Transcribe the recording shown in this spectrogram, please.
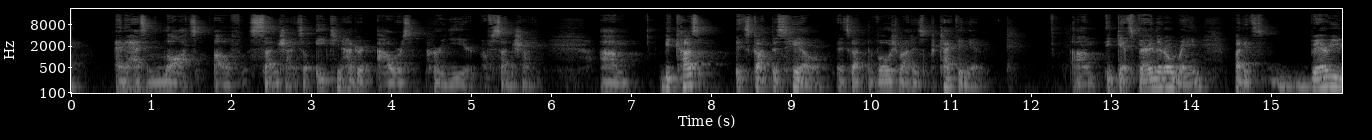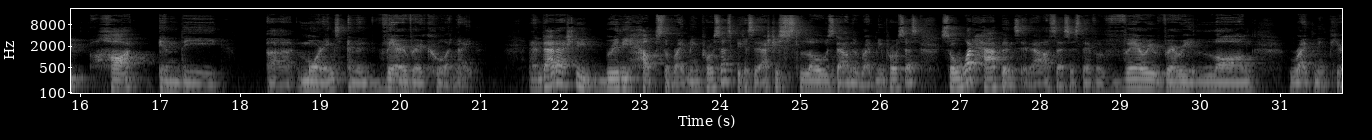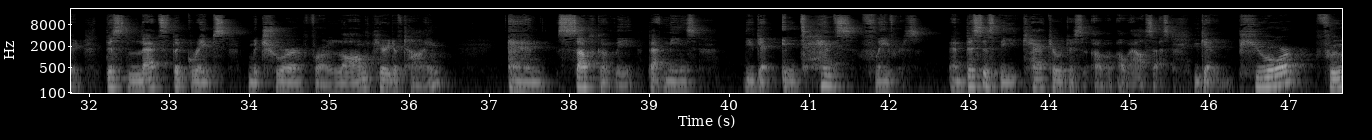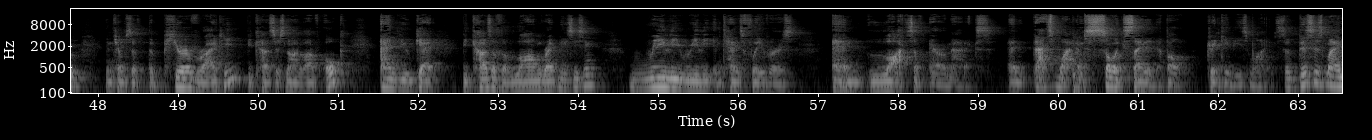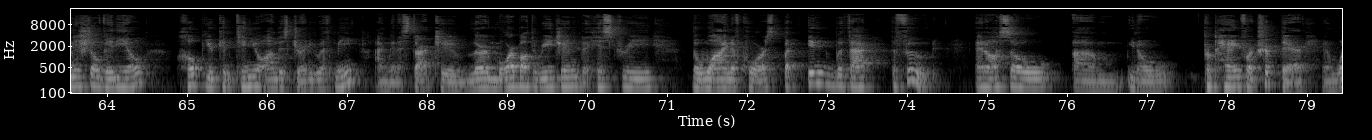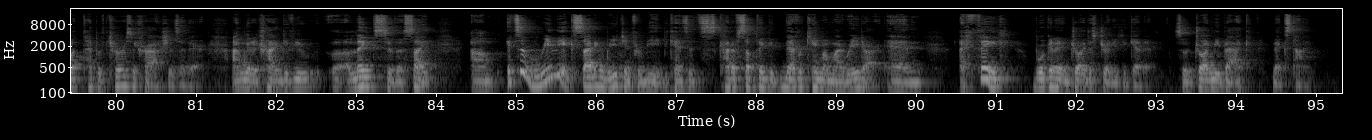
and it has lots of sunshine. So 1800 hours per year of sunshine. Um, because it's got this hill, it's got the Vosges Mountains protecting it. Um, it gets very little rain, but it's very hot in the uh, mornings and then very, very cool at night. And that actually really helps the ripening process because it actually slows down the ripening process. So what happens in Alsace is they have a very, very long ripening period. This lets the grapes mature for a long period of time and subsequently, that means you get intense flavors. And this is the characteristic of, of Alsace. You get pure fruit in terms of the pure variety because there's not a lot of oak. And you get, because of the long ripening season, really, really intense flavors and lots of aromatics. And that's why I'm so excited about drinking these wines. So this is my initial video Hope you continue on this journey with me. I'm going to start to learn more about the region, the history, the wine, of course, but in with that, the food, and also, um, you know, preparing for a trip there and what type of tourist attractions are there. I'm going to try and give you uh, links to the site. Um, it's a really exciting region for me because it's kind of something that never came on my radar. And I think we're going to enjoy this journey together. So join me back next time.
